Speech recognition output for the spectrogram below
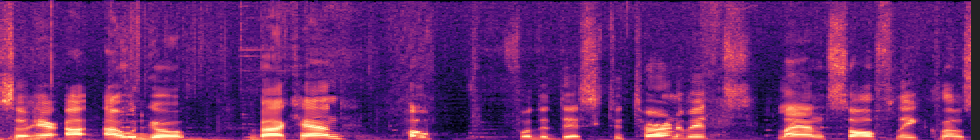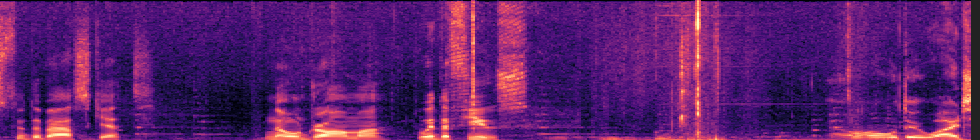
So here, I, I would go backhand, hope for the disc to turn a bit, land softly close to the basket, no drama, with a fuse. Oh, too wide.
